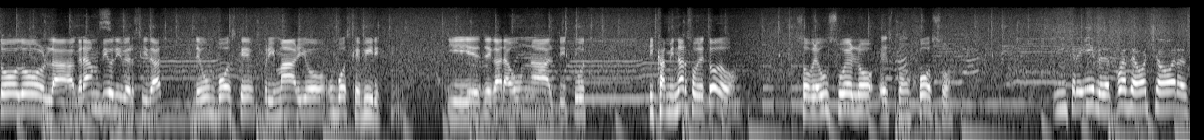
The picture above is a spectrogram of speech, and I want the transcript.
toda la gran biodiversidad de un bosque primario, un bosque virgen, y llegar a una altitud y caminar sobre todo sobre un suelo esponjoso. Increíble, después de ocho horas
